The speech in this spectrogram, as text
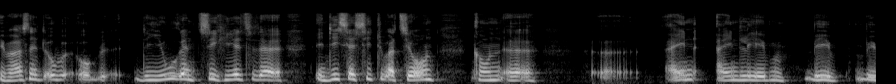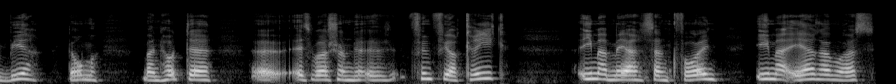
Ich weiß nicht, ob, ob die Jugend sich jetzt äh, in diese Situation kann, äh, äh, ein, einleben, wie, wie wir. Man hat, äh, äh, es war schon fünf Jahre Krieg, immer mehr sind gefallen, immer ärger war es.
